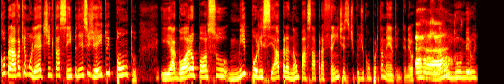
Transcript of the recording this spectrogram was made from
cobrava que a mulher tinha que estar sempre desse jeito e ponto. E agora eu posso me policiar para não passar para frente esse tipo de comportamento, entendeu? Uhum. Não é um número,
